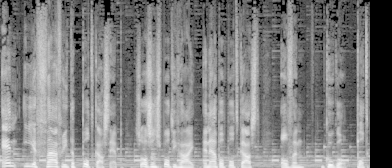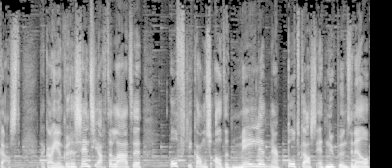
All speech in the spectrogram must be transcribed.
en in je favoriete podcast app, zoals een Spotify, een Apple podcast of een Google podcast. Daar kan je ook een recensie achterlaten of je kan ons altijd mailen naar podcast.nu.nl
